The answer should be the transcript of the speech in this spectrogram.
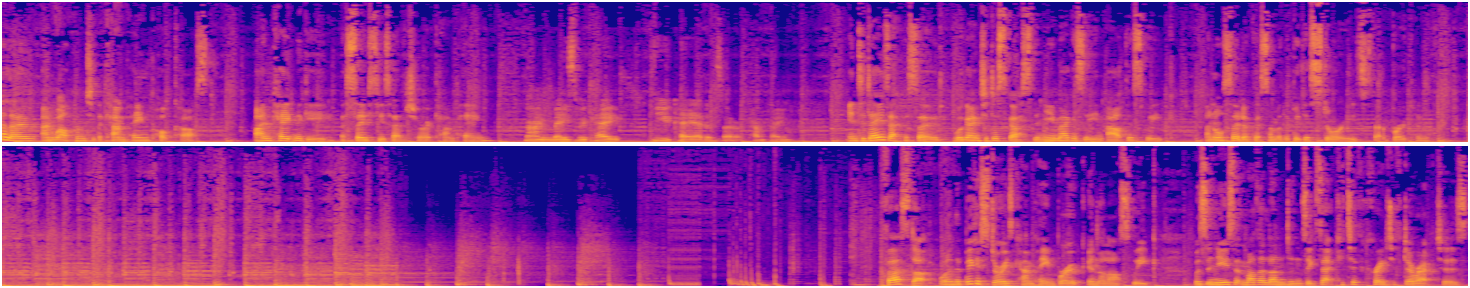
Hello, and welcome to the Campaign Podcast. I'm Kate Magee, Associate Editor at Campaign. I'm Maisie McCabe, UK Editor at Campaign. In today's episode, we're going to discuss the new magazine out this week and also look at some of the biggest stories that are broken. First up, one of the biggest stories campaign broke in the last week was the news that Mother London's executive creative directors,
